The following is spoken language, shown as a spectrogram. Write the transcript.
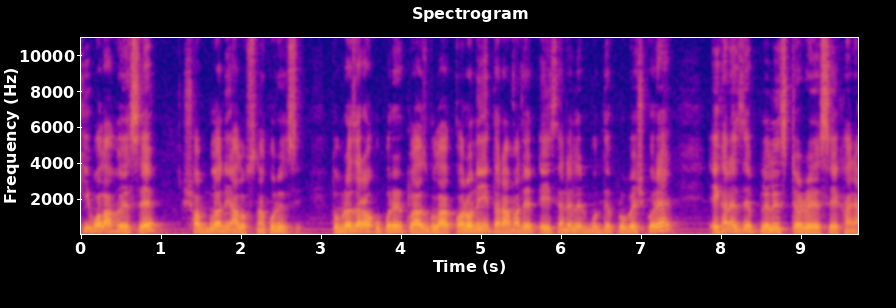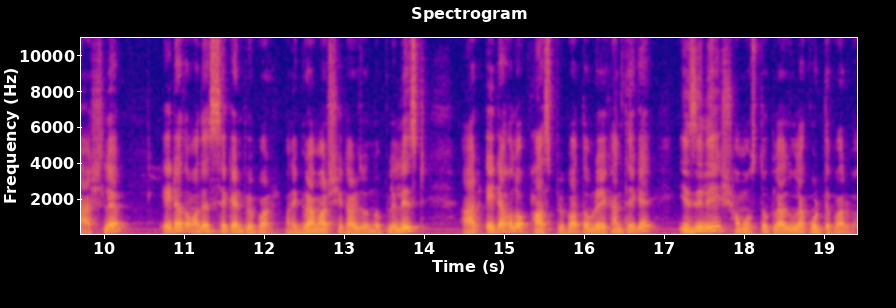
কি বলা হয়েছে, সবগুলো নিয়ে আলোচনা করেছি তোমরা যারা উপরের ক্লাসগুলো করনি, তারা আমাদের এই চ্যানেলের মধ্যে প্রবেশ করে এখানে যে প্লেলিস্টটা রয়েছে এখানে আসলে, এটা তোমাদের সেকেন্ড পেপার মানে গ্রামার শেখার জন্য প্লেলিস্ট। আর এটা হলো ফার্স্ট পেপার তোমরা এখান থেকে ইজিলি সমস্ত ক্লাসগুলো করতে পারবা,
